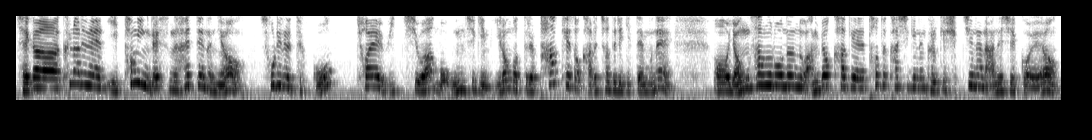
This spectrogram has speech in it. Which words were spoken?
제가 클라리넷 이 터닝 레슨을 할 때는요 소리를 듣고 혀의 위치와 뭐 움직임 이런 것들을 파악해서 가르쳐 드리기 때문에 어, 영상으로는 완벽하게 터득하시기는 그렇게 쉽지는 않으실 거예요.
